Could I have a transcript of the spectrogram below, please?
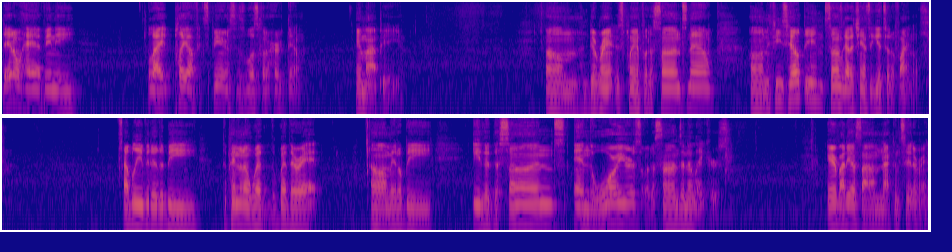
they don't have any like playoff experiences. What's going to hurt them, in my opinion. Um, Durant is playing for the Suns now. Um, if he's healthy, the Suns got a chance to get to the finals. I believe it'll be depending on where where they're at. Um, it'll be either the Suns and the Warriors or the Suns and the Lakers. Everybody else I'm not considering.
